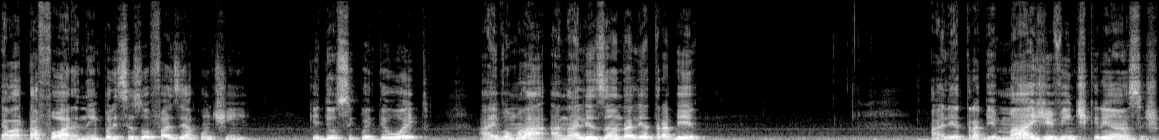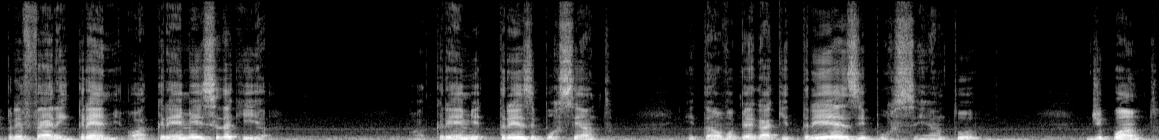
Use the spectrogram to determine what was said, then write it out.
ela tá fora, nem precisou fazer a continha, que deu 58. Aí vamos lá, analisando a letra B. A letra B, mais de 20 crianças preferem creme. Ó, creme é esse daqui, ó. Creme 13%. Então eu vou pegar aqui 13% de quanto?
